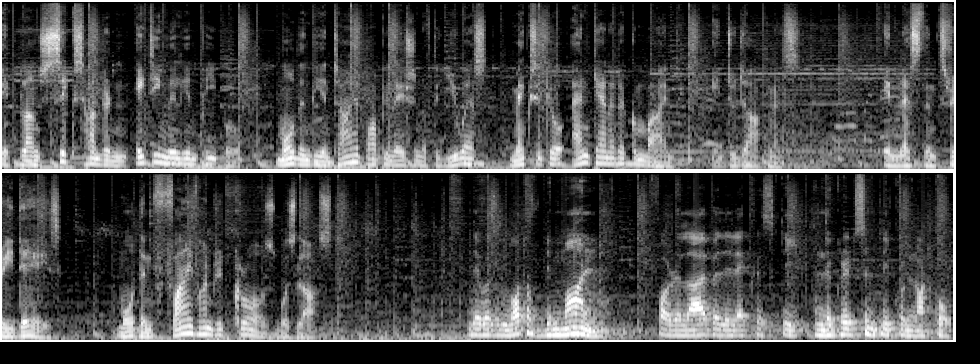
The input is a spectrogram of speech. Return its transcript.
it plunged 680 million people, more than the entire population of the US, Mexico and Canada combined, into darkness. In less than three days, more than 500 crores was lost. There was a lot of demand for reliable electricity and the grid simply could not cope.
